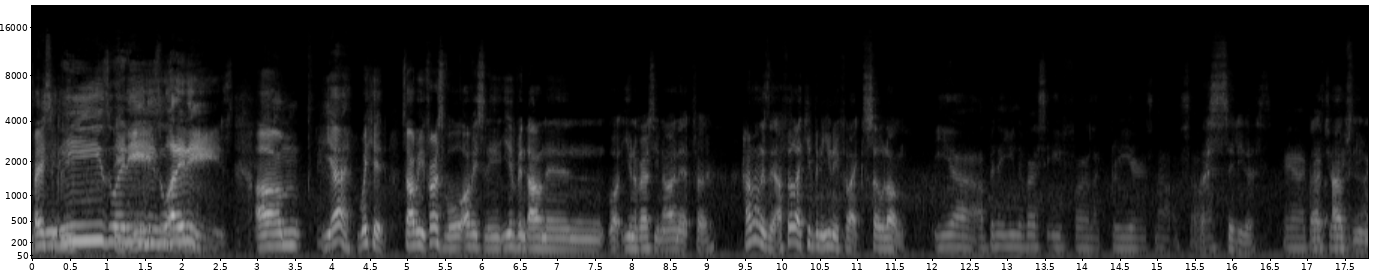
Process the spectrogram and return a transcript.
basically, it is what it is what it is. Um, yeah, wicked. So I mean, first of all, obviously you've been down in what university now, innit? For how long is it? I feel like you've been in uni for like so long. Yeah, I've been at university for like three years now. So That's silliness. yeah, I that's graduate. absolute I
